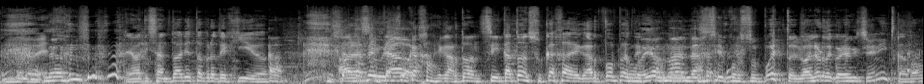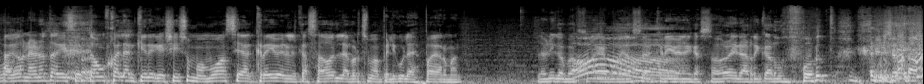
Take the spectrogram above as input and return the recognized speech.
Nunca lo ves. No. El batisantuario está protegido. Ah, Ahora está asegurado. Sus cajas de cartón. Sí, está todo en su caja de cartón. pero Como te- Dios manda. Sí, por supuesto, el valor de coleccionista. papá. Acá una nota que dice Tom Holland quiere que Jason Momoa sea Craven el cazador en la próxima película de Spider-Man. La única persona que podía hacer Ah. Kraven el cazador era Ricardo Ford. y ya estaba,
